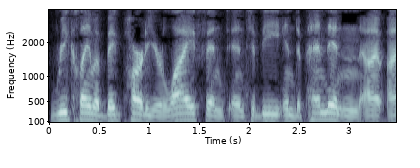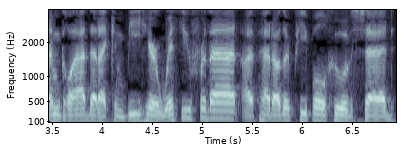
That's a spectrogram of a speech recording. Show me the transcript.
reclaim a big part of your life and, and to be independent. And I, I'm glad that I can be here with you for that. I've had other people who have said,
